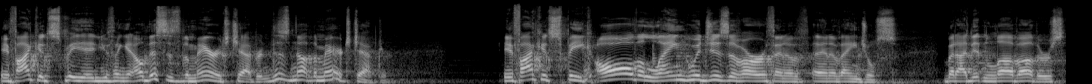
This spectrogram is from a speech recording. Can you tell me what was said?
If I could speak, and you're thinking, oh, this is the marriage chapter. This is not the marriage chapter. If I could speak all the languages of earth and of, and of angels, but I didn't love others,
